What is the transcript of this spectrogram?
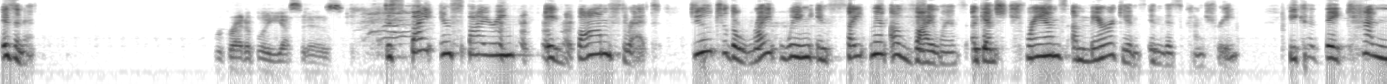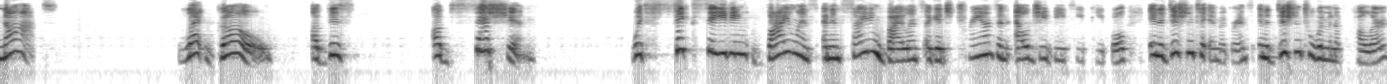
isn't it? Regrettably, yes, it is. Despite inspiring a bomb threat due to the right wing incitement of violence against trans Americans in this country, because they cannot let go of this obsession with fixating violence and inciting violence against trans and LGBT people, in addition to immigrants, in addition to women of color.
